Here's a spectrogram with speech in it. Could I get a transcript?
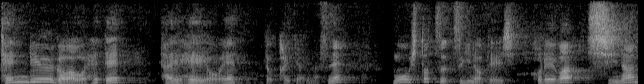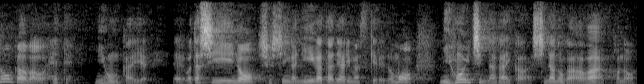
天竜川を経て太平洋へと書いてありますね。もう一つ次のページ。これは信濃川を経て日本海へ私の出身が新潟でありますけれども、日本一長い川、信濃川は、この、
